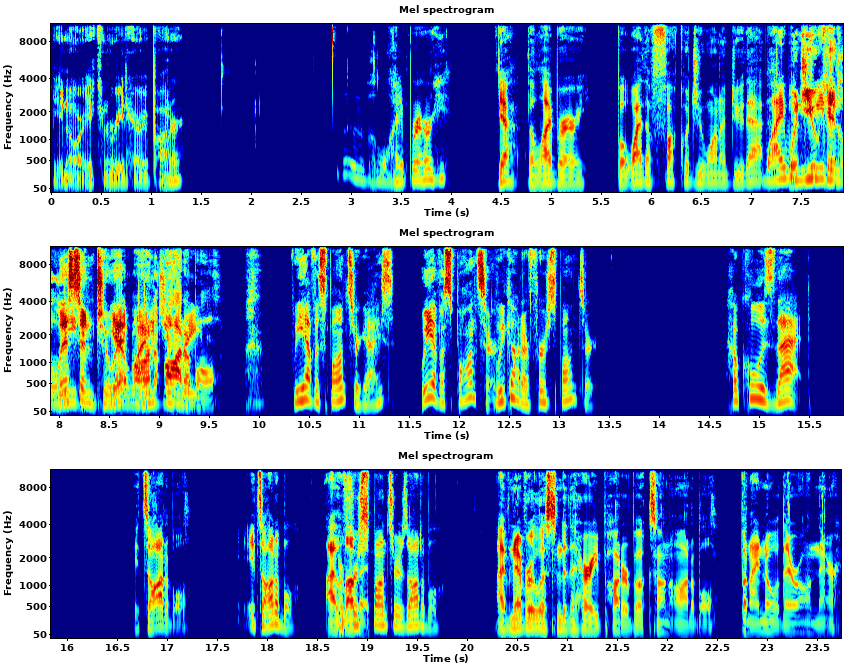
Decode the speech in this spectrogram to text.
You know where you can read Harry Potter? The library? Yeah, the library. But why the fuck would you want to do that? Why would when you you, can listen read- to Yeah, it on you read? Audible? We have a sponsor, guys. We have a sponsor. We got our first sponsor. How cool is that? it's Audible. It's Audible. I our love first it. sponsor is Audible. I've never listened to the Harry Potter books on Audible, but I know they're on there.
